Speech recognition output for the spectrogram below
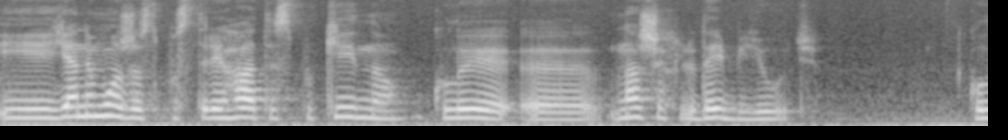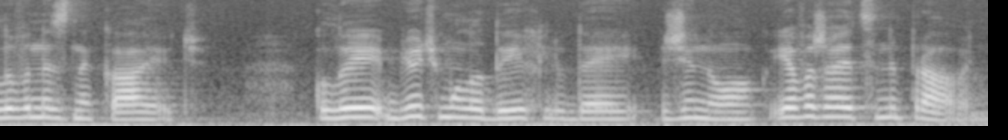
І я не можу спостерігати спокійно, коли е, наших людей б'ють, коли вони зникають, коли б'ють молодих людей, жінок. Я вважаю це неправильно.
